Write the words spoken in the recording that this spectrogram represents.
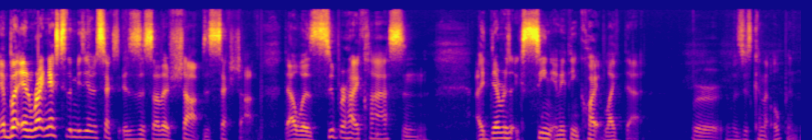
And but and right next to the Museum of Sex is this other shop, this sex shop that was super high class, and I'd never seen anything quite like that, where it was just kind of open.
